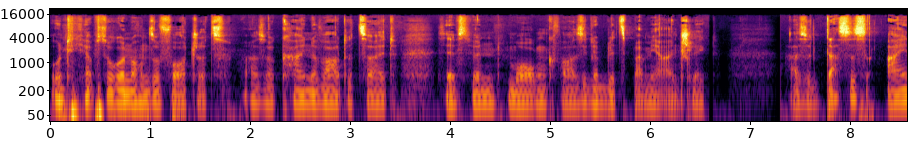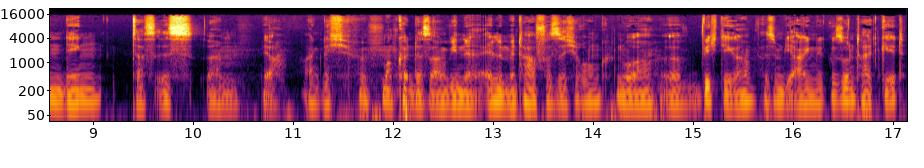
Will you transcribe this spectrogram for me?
Und ich habe sogar noch einen Sofortschutz. Also keine Wartezeit, selbst wenn morgen quasi der Blitz bei mir einschlägt. Also das ist ein Ding, das ist ähm, ja eigentlich, man könnte sagen, wie eine Elementarversicherung, nur äh, wichtiger, weil es um die eigene Gesundheit geht.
